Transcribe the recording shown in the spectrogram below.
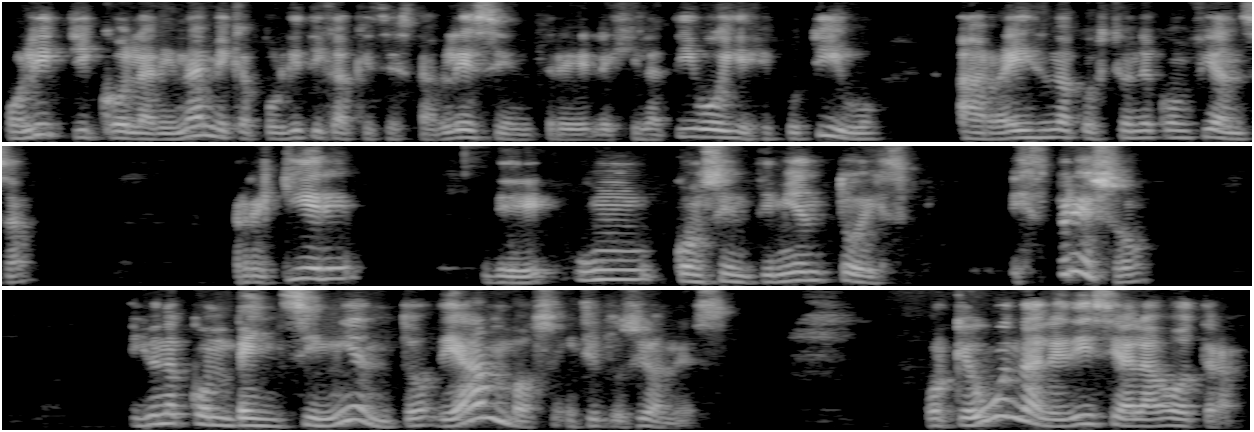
político, la dinámica política que se establece entre legislativo y ejecutivo a raíz de una cuestión de confianza requiere de un consentimiento expreso y un convencimiento de ambas instituciones. Porque una le dice a la otra,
